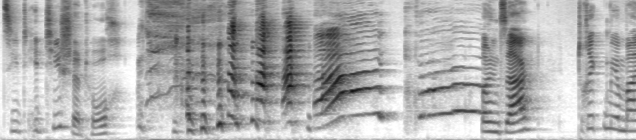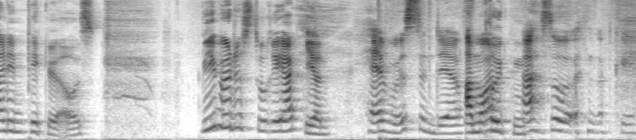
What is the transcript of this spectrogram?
zieht ihr T-Shirt hoch und sagt, drück mir mal den Pickel aus. Wie würdest du reagieren? Hä, wo ist denn der? Am Vorn- Rücken. Ach so, okay.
